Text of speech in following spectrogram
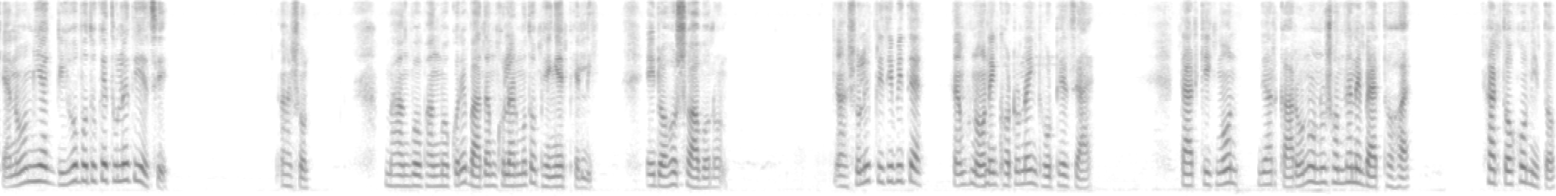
কেন আমি এক গৃহবধূকে তুলে দিয়েছি? আসুন ভাঙবো ভাঙবো করে বাদাম খোলার মতো ভেঙে ফেলি। এই রহস্য আবরণ। আসলে পৃথিবীতে এমন অনেক ঘটনাই ঘটে যায়। তার্কিক মন যার কারণ অনুসন্ধানে ব্যর্থ হয়। আর তখনই তো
